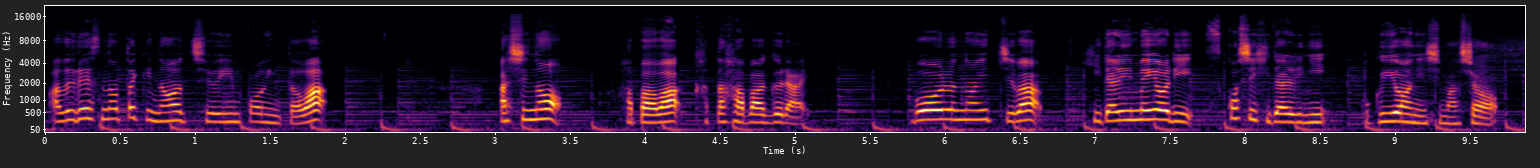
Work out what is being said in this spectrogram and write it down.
アドレスの時の注意ポイントは足の幅は肩幅ぐらい。ボールの位置は左目より少し左に置くようにしましょう。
